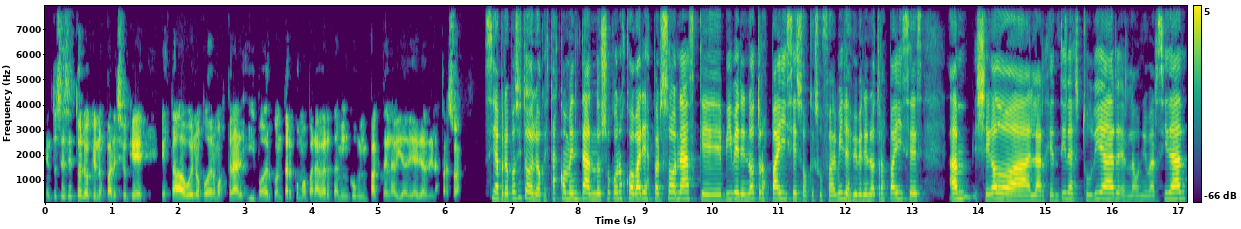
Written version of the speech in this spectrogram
Entonces esto es lo que nos pareció que estaba bueno poder mostrar y poder contar como para ver también cómo impacta en la vida diaria de las personas. Sí, a propósito de lo que estás comentando, yo conozco a varias personas que viven en otros países o que sus familias viven en otros países, han llegado a la Argentina a estudiar en la universidad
